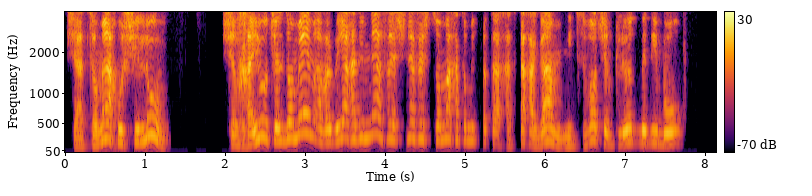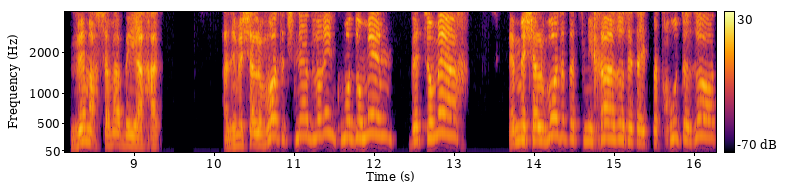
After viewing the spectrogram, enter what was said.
שהצומח הוא שילוב של חיות, של דומם, אבל ביחד עם נפש, נפש צומחת ומתפתחת. ככה גם מצוות שהן תלויות בדיבור ומחשבה ביחד, אז הן משלבות את שני הדברים, כמו דומם וצומח, הן משלבות את הצמיחה הזאת, את ההתפתחות הזאת,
